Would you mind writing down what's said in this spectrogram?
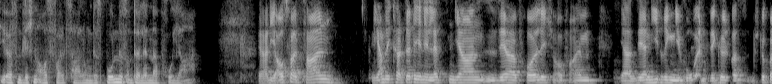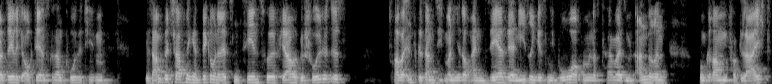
die öffentlichen Ausfallzahlungen des Bundes und der Länder pro Jahr? Ja, die Ausfallzahlen die haben sich tatsächlich in den letzten Jahren sehr erfreulich auf einem ja, sehr niedrigen Niveau entwickelt, was ein Stück weit sicherlich auch der insgesamt positiven gesamtwirtschaftlichen Entwicklung der letzten 10, 12 Jahre geschuldet ist. Aber insgesamt sieht man hier doch ein sehr, sehr niedriges Niveau, auch wenn man das teilweise mit anderen Programmen vergleicht.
